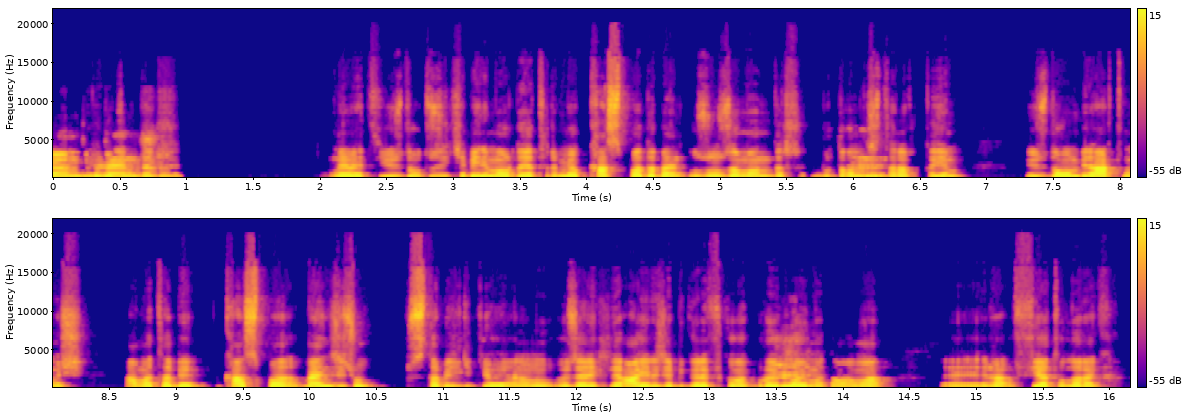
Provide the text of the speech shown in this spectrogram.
Render'ı da Render. Evet %32 benim orada yatırım yok. Kaspa'da ben uzun zamandır burada alıcı taraftayım. %11 artmış. Ama tabii Kaspa bence çok stabil gidiyor yani. Onu özellikle ayrıca bir grafik olarak buraya koymadım ama e, fiyat olarak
